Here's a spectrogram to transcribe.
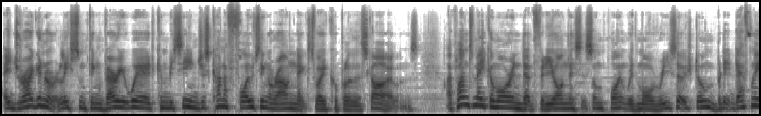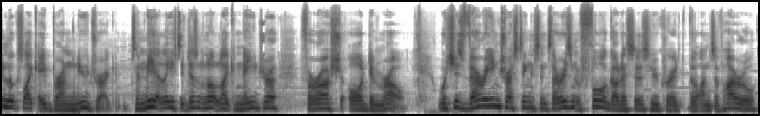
a dragon or at least something very weird can be seen just kind of floating around next to a couple of the Sky Islands. I plan to make a more in-depth video on this at some point with more research done, but it definitely looks like a brand new dragon. To me at least, it doesn't look like Naydra, Farosh or Dinraal, which is very interesting since there isn't four goddesses who created the lands of Hyrule,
